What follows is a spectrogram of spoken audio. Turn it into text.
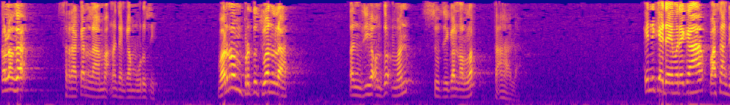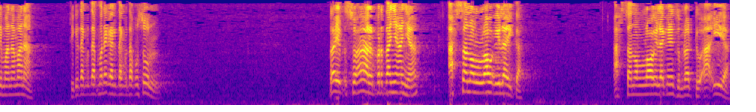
Kalau enggak, serahkanlah makna dan kamu urusi. Warum bertujuanlah tanzih untuk mensucikan Allah Ta'ala. Ini kaidah mereka pasang di mana-mana. Di kitab-kitab mereka, kitab-kitab usul. Baik, soal pertanyaannya, ahsanallahu ilaika. Ahsanallahu ilaika ini jumlah doa iya.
